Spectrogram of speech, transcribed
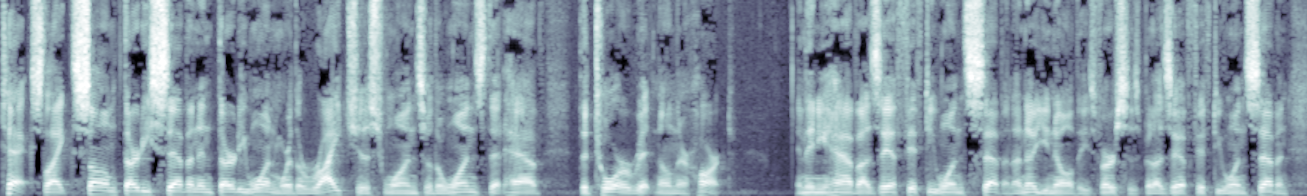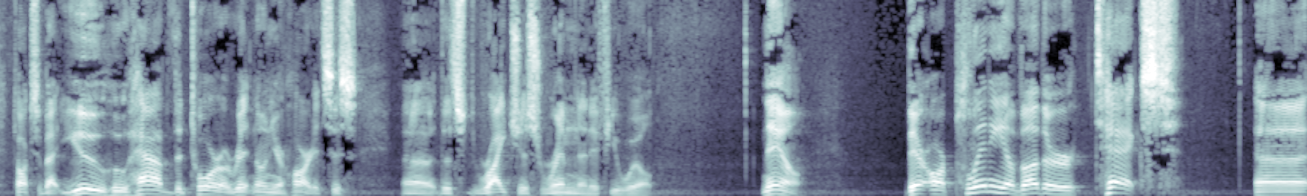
texts like Psalm 37 and 31, where the righteous ones are the ones that have the Torah written on their heart. And then you have Isaiah 51 7. I know you know all these verses, but Isaiah 51 7 talks about you who have the Torah written on your heart. It's this, uh, this righteous remnant, if you will. Now, there are plenty of other texts uh,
